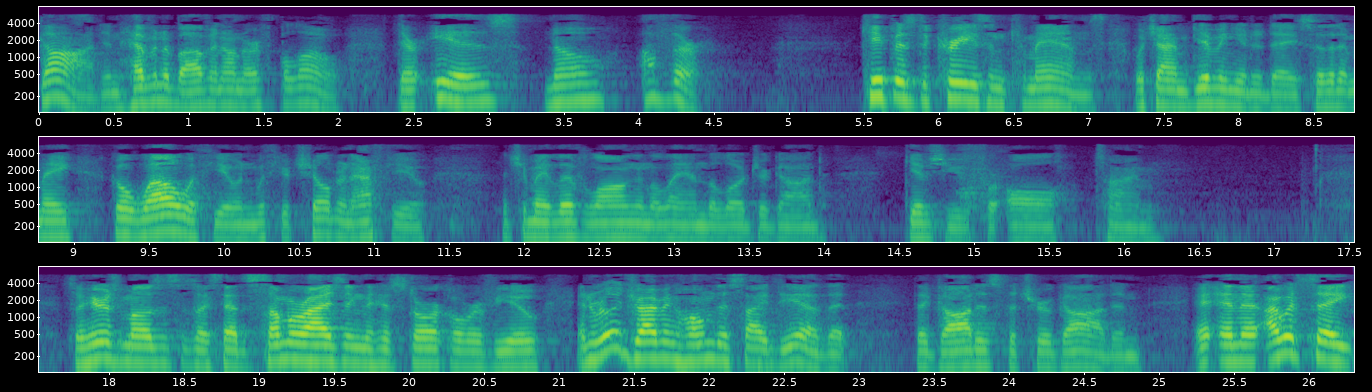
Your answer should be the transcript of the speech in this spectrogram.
God in heaven above and on earth below. There is no other. Keep his decrees and commands, which I am giving you today, so that it may go well with you and with your children after you, that you may live long in the land the Lord your God gives you for all time. So here's Moses, as I said, summarizing the historical review and really driving home this idea that, that God is the true God. And, and I would say,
